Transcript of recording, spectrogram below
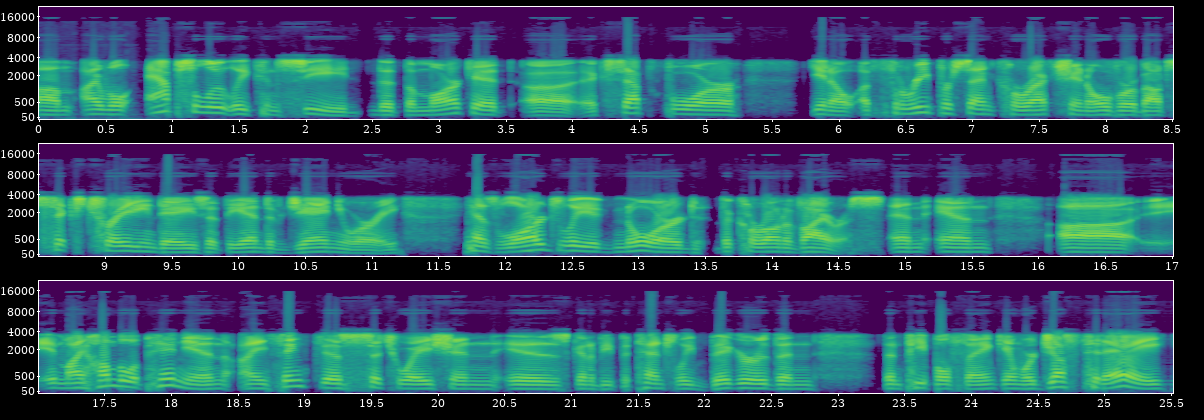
Um, I will absolutely concede that the market, uh, except for you know a three percent correction over about six trading days at the end of January, has largely ignored the coronavirus. And and uh, in my humble opinion, I think this situation is going to be potentially bigger than than people think. And we're just today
